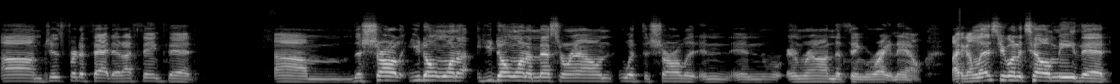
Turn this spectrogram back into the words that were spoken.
Um, just for the fact that I think that um the Charlotte you don't want to you don't want to mess around with the Charlotte and and and round the thing right now. Like unless you're going to tell me that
